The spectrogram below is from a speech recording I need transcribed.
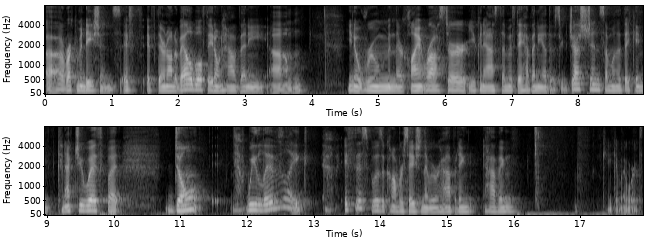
uh, recommendations if if they're not available, if they don't have any um, you know room in their client roster. You can ask them if they have any other suggestions, someone that they can connect you with. But don't we live like if this was a conversation that we were happening having can't get my words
